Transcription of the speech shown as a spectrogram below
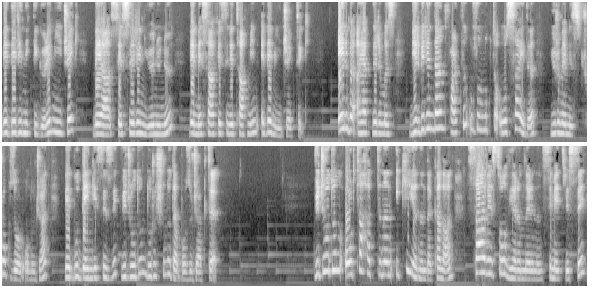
ve derinlikli göremeyecek veya seslerin yönünü ve mesafesini tahmin edemeyecektik. El ve ayaklarımız birbirinden farklı uzunlukta olsaydı yürümemiz çok zor olacak ve bu dengesizlik vücudun duruşunu da bozacaktı. Vücudun orta hattının iki yanında kalan sağ ve sol yarımlarının simetrisi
